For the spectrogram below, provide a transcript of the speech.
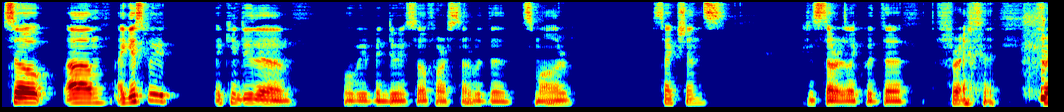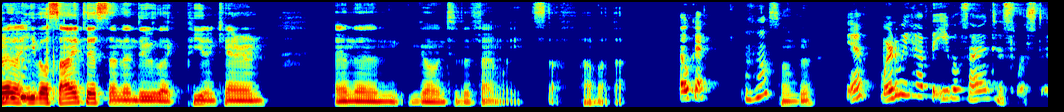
So um, I guess we we can do the what we've been doing so far. Start with the smaller sections. We can start like with the Fred, Fred and evil scientist, and then do like Pete and Karen, and then go into the family stuff. How about that? okay Sound good? yeah where do we have the evil scientist listed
